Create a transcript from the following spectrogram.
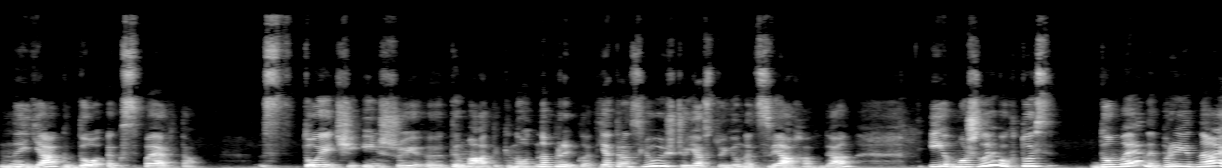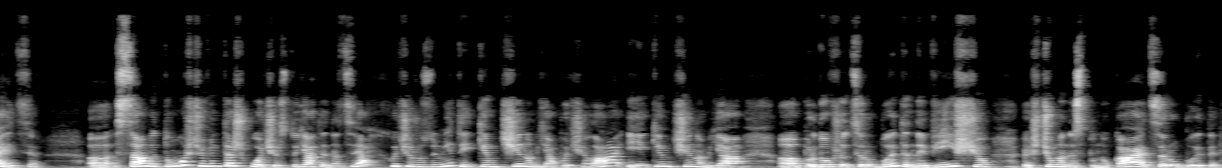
не як до експерта з тої чи іншої е, тематики. Ну, наприклад, я транслюю, що я стою на цвяхах, да? і можливо хтось до мене приєднається. Е, Саме тому, що він теж хоче стояти на цвях, хоче розуміти, яким чином я почала і яким чином я е, продовжую це робити, навіщо, е, що мене спонукає це робити.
